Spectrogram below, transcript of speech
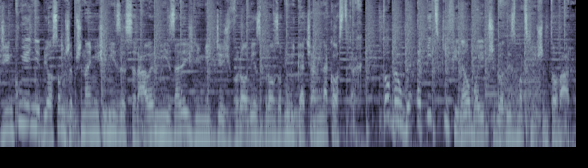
Dziękuję niebiosom, że przynajmniej się nie zesrałem nie znaleźli mnie gdzieś w rowie z brązowymi gaciami na kostkach. To byłby epicki finał mojej przygody z mocniejszym towarem.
